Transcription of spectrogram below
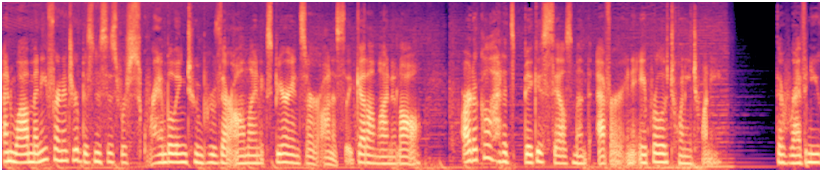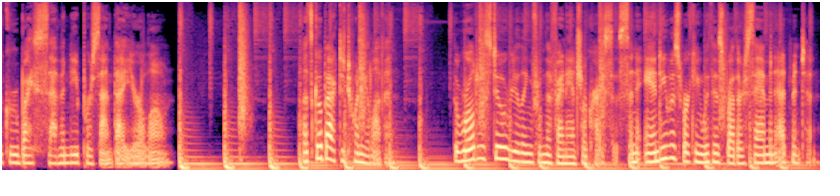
And while many furniture businesses were scrambling to improve their online experience or honestly get online at all, Article had its biggest sales month ever in April of 2020. Their revenue grew by 70% that year alone. Let's go back to 2011. The world was still reeling from the financial crisis, and Andy was working with his brother Sam in Edmonton.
